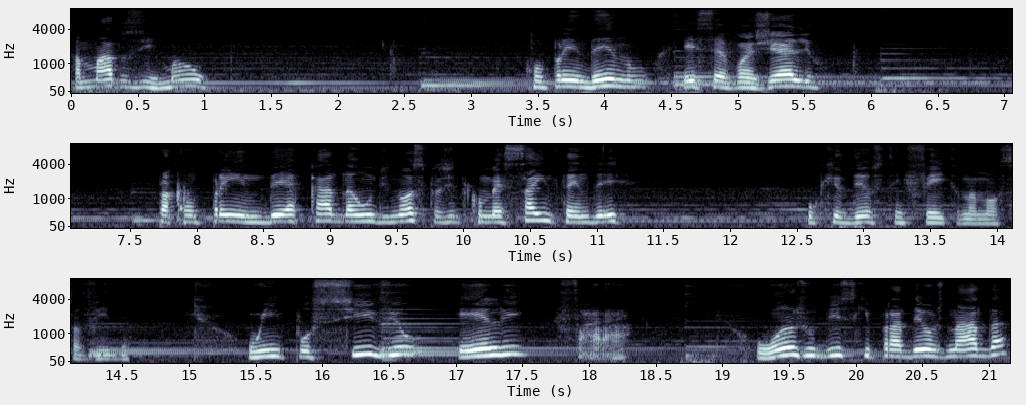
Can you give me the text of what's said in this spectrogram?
amados irmãos, compreendendo esse Evangelho, para compreender a cada um de nós, para a gente começar a entender o que Deus tem feito na nossa vida. O impossível Ele fará. O anjo diz que para Deus nada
